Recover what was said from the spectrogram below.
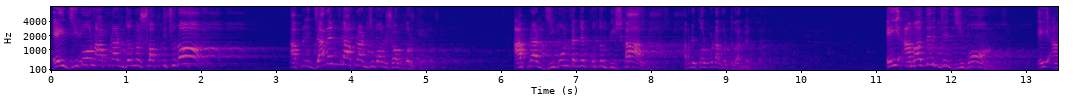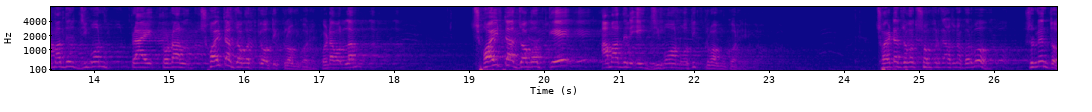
এই জীবন আপনার জন্য সবকিছু নয়। আপনি জানেন না আপনার জীবন সম্পর্কে। আপনার জীবনটা যে কত বিশাল, আপনি কল্পনা করতে পারবেন না। এই আমাদের যে জীবন, এই আমাদের জীবন প্রায় টোটাল ছয়টা জগৎকে অতিক্রম করে। কয়টা বললাম? ছয়টা জগৎকে আমাদের এই জীবন অতিক্রম করে। ছয়টা জগৎ সম্পর্কে আলোচনা করব? শুনবেন তো?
